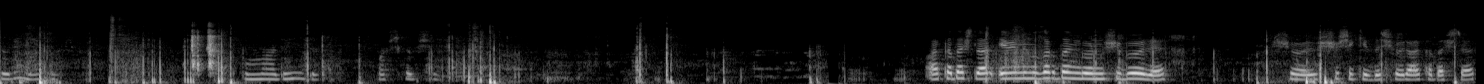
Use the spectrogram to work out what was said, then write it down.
söyleyeyim mi? Bunlar değil de başka bir şey. Arkadaşlar evimin uzaktan görünüşü böyle. Şöyle şu şekilde şöyle arkadaşlar.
